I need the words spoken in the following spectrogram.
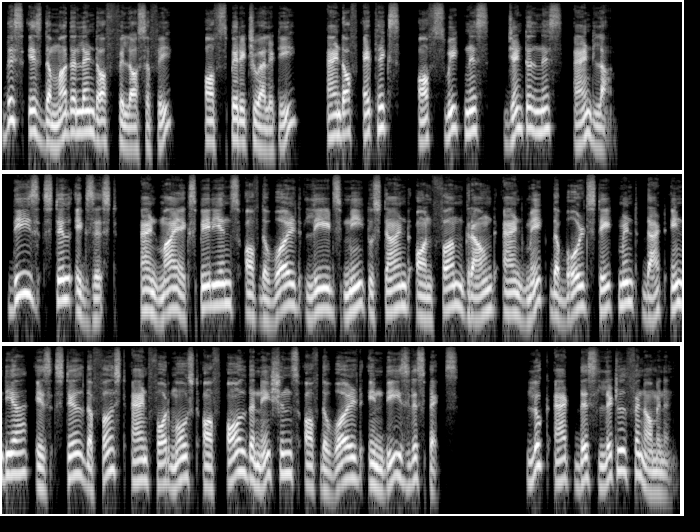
This is the motherland of philosophy, of spirituality, and of ethics, of sweetness, gentleness, and love. These still exist, and my experience of the world leads me to stand on firm ground and make the bold statement that India is still the first and foremost of all the nations of the world in these respects. Look at this little phenomenon.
